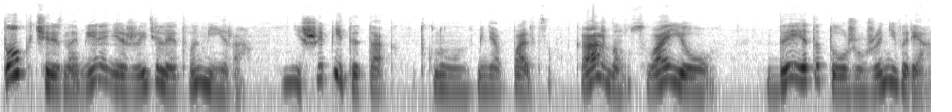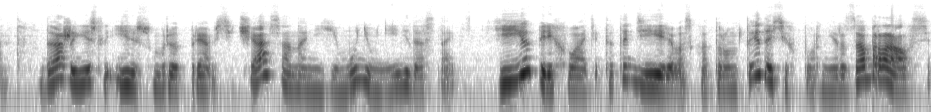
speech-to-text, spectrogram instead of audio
Только через намерение жителей этого мира. «Не шипи ты так!» – ткнул он в меня пальцем. «Каждому свое!» Да и это тоже уже не вариант. Даже если Ирис умрет прямо сейчас, она ни ему, ни мне не достанется. Ее перехватит это дерево, с которым ты до сих пор не разобрался,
